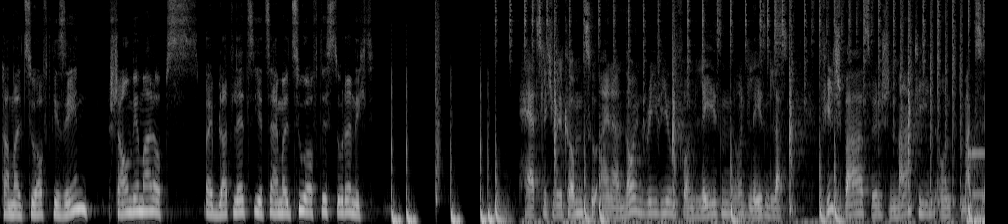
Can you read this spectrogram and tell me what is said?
paar Mal zu oft gesehen. Schauen wir mal, ob es bei Bloodlets jetzt einmal zu oft ist oder nicht. Herzlich willkommen zu einer neuen Review von Lesen und Lesen lassen. Viel Spaß wünschen Martin und Maxe.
